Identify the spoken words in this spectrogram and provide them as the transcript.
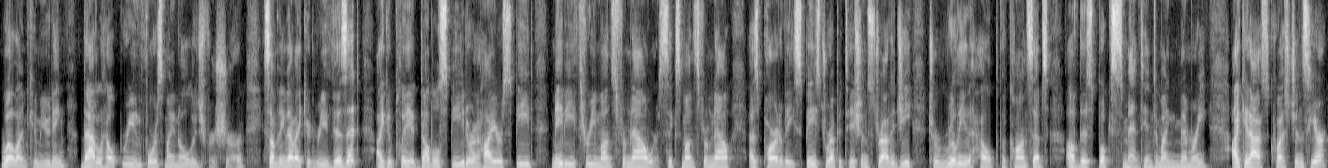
while I'm commuting. That'll help reinforce my knowledge for sure. Something that I could revisit. I could play at double speed or a higher speed, maybe three months from now or six months from now as part of a spaced repetition strategy to really help the concepts of this book cement into my memory. I could ask questions here.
